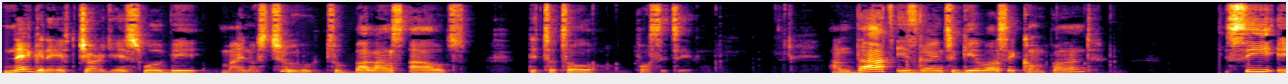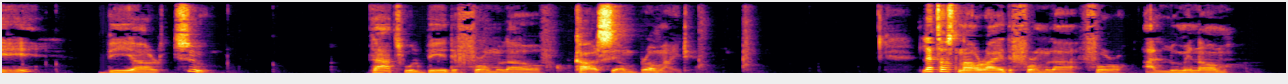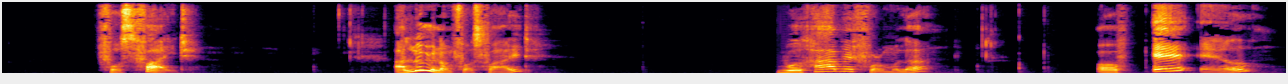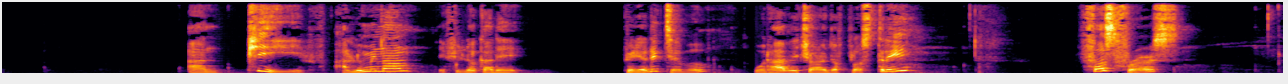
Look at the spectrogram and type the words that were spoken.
negative charges will be minus 2 to balance out the total positive. And that is going to give us a compound CaBr2. That will be the formula of calcium bromide. Let us now write the formula for aluminum phosphide. Aluminum phosphide will have a formula of Al and P, aluminum, if you look at the periodic table, would have a charge of plus 3. Phosphorus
